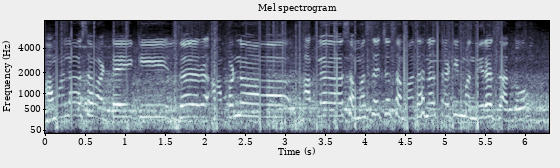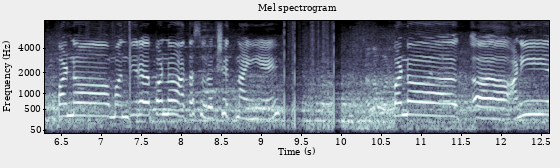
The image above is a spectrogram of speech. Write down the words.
आम्हाला असं वाटतं आहे की जर आपण आपल्या समस्येच्या समाधानासाठी मंदिरात जातो पण मंदिरं पण आता सुरक्षित नाही आहे पण आणि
